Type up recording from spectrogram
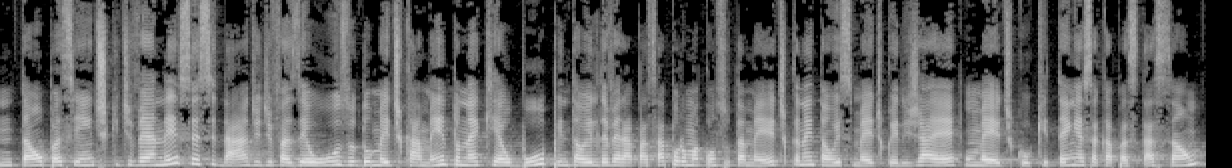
Então, o paciente que tiver a necessidade de fazer o uso do medicamento, né, que é o BUP, então ele deverá passar por uma consulta médica, né? Então, esse médico ele já é um médico que tem essa capacitação.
